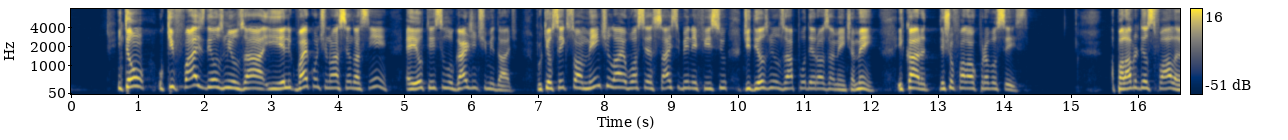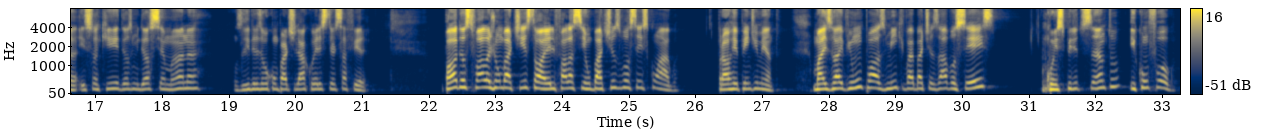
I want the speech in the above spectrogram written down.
Então, o que faz Deus me usar e ele vai continuar sendo assim, é eu ter esse lugar de intimidade. Porque eu sei que somente lá eu vou acessar esse benefício de Deus me usar poderosamente. Amém? E cara, deixa eu falar algo para vocês. A palavra de Deus fala, isso aqui Deus me deu essa semana, os líderes eu vou compartilhar com eles terça-feira. A palavra de Deus fala, João Batista, ó, ele fala assim: Eu batizo vocês com água para arrependimento, mas vai vir um pós mim que vai batizar vocês com o Espírito Santo e com fogo.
